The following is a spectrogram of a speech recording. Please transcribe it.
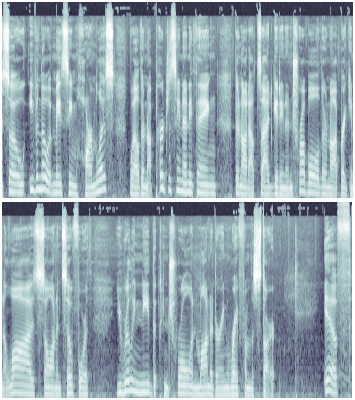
So even though it may seem harmless, well, they're not purchasing anything, they're not outside getting in trouble, they're not breaking a law, so on and so forth. You really need the control and monitoring right from the start. If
